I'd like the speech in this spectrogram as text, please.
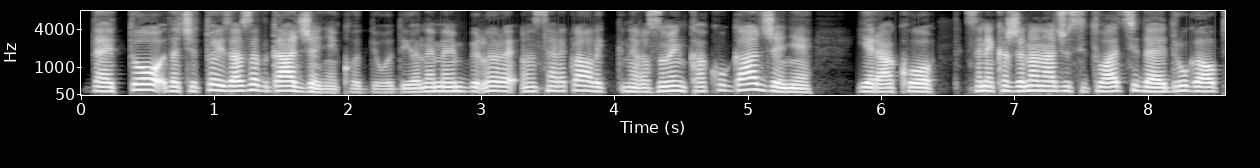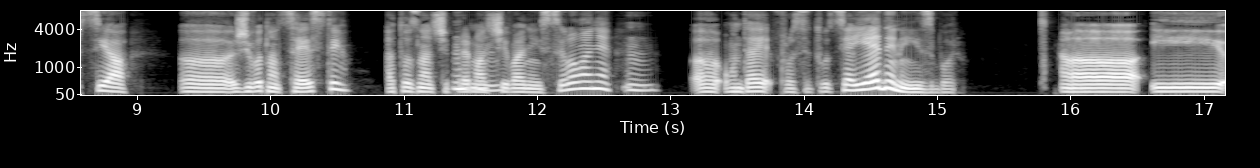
da je to, da će to izazvati gađenje kod ljudi. I Onda je meni bilo, onda sam rekla, ali ne razumijem kako gađenje, jer ako se neka žena nađe u situaciji da je druga opcija uh, život na cesti, a to znači Mhm. premlaćivanje i silovanje, Mm. uh, onda je prostitucija jedini izbor. Uh, I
